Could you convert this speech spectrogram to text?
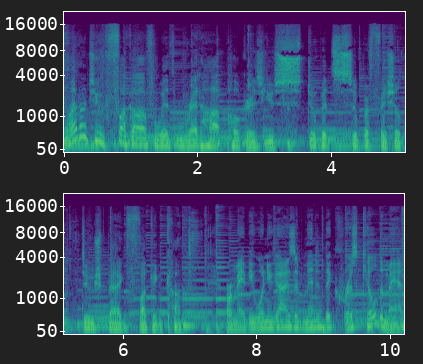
Why don't you fuck off with red hot pokers, you stupid, superficial douchebag fucking cunt? or maybe when you guys admitted that Chris killed a man.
